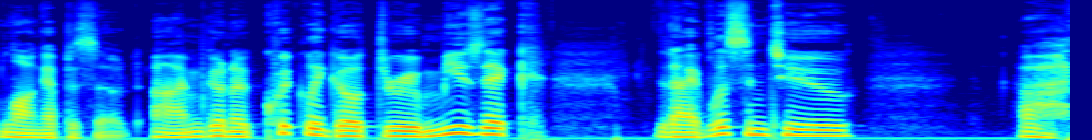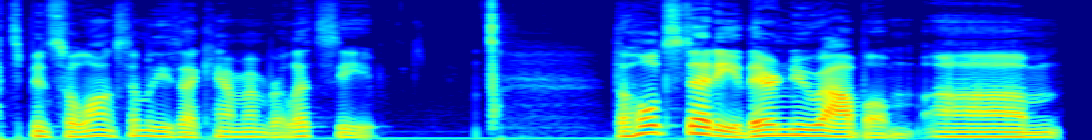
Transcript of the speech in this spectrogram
long episode. I'm going to quickly go through music that I've listened to. Ah, it's been so long. Some of these I can't remember. Let's see. The Hold Steady, their new album. Um,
